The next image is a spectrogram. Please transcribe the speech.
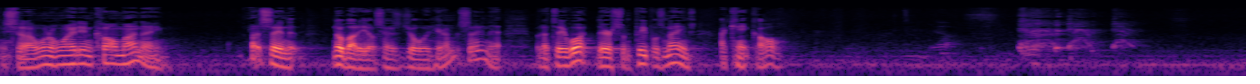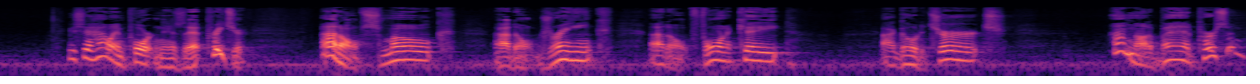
He said, I wonder why he didn't call my name. I'm not saying that nobody else has joy in here. I'm not saying that. But I tell you what, there are some people's names I can't call. You say, how important is that? Preacher, I don't smoke, I don't drink, I don't fornicate, I go to church. I'm not a bad person.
